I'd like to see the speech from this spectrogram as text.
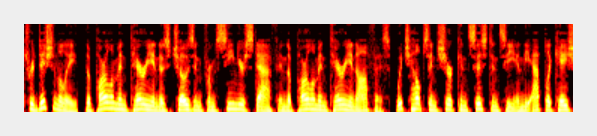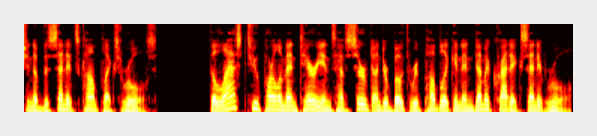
Traditionally, the parliamentarian is chosen from senior staff in the parliamentarian office, which helps ensure consistency in the application of the Senate's complex rules. The last two parliamentarians have served under both Republican and Democratic Senate rule.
